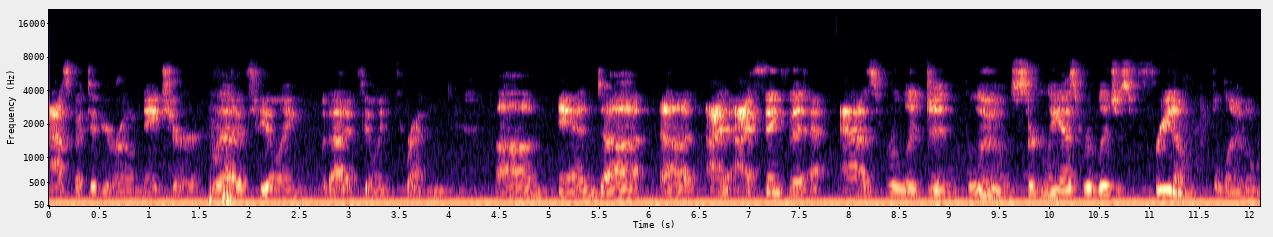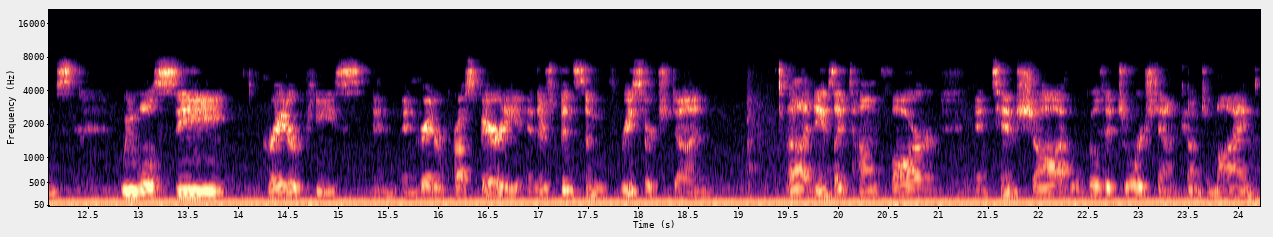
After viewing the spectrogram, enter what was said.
aspect of your own nature without it feeling without it feeling threatened. Um, and uh, uh, I, I, think that as religion blooms, certainly as religious freedom blooms, we will see greater peace and, and greater prosperity. And there's been some research done. Uh, names like Tom Farr and Tim Shah, who are both at Georgetown, come to mind.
